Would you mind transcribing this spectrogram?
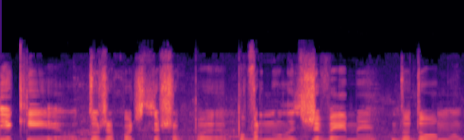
які дуже хочеться, щоб повернулись живими додому.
